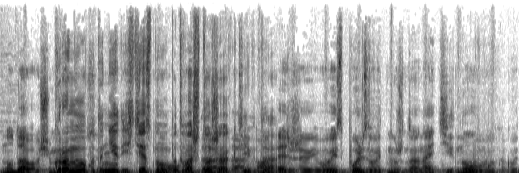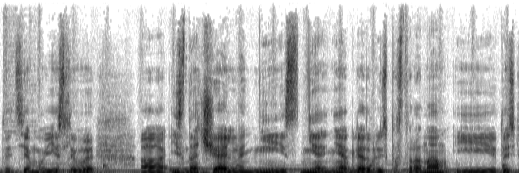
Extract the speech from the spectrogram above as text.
Ну да, в общем. Кроме ну, опыта. Нет, естественно, ну, опыт ваш да, тоже да. актив, Но да. опять же, его использовать нужно найти новую какую-то тему. Если вы а, изначально не, не, не оглядывались по сторонам, и. То есть,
